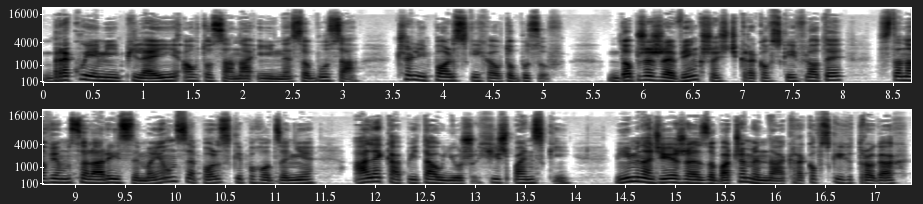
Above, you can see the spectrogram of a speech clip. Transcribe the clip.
Brakuje mi Pilei, Autosana i Nesobusa, czyli polskich autobusów. Dobrze, że większość krakowskiej floty stanowią Solarisy mające polskie pochodzenie, ale kapitał już hiszpański. Miejmy nadzieję, że zobaczymy na krakowskich drogach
